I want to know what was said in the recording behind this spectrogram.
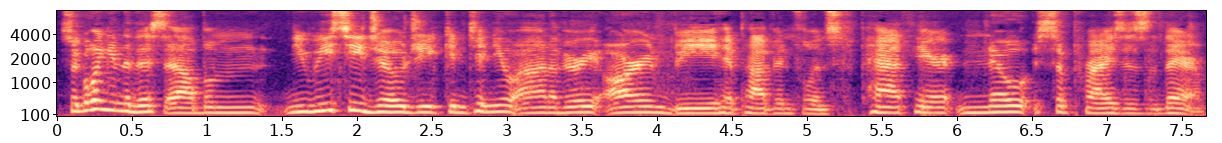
So going into this album, you we see Joji continue on a very R&B hip-hop influenced path here. No surprises there.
